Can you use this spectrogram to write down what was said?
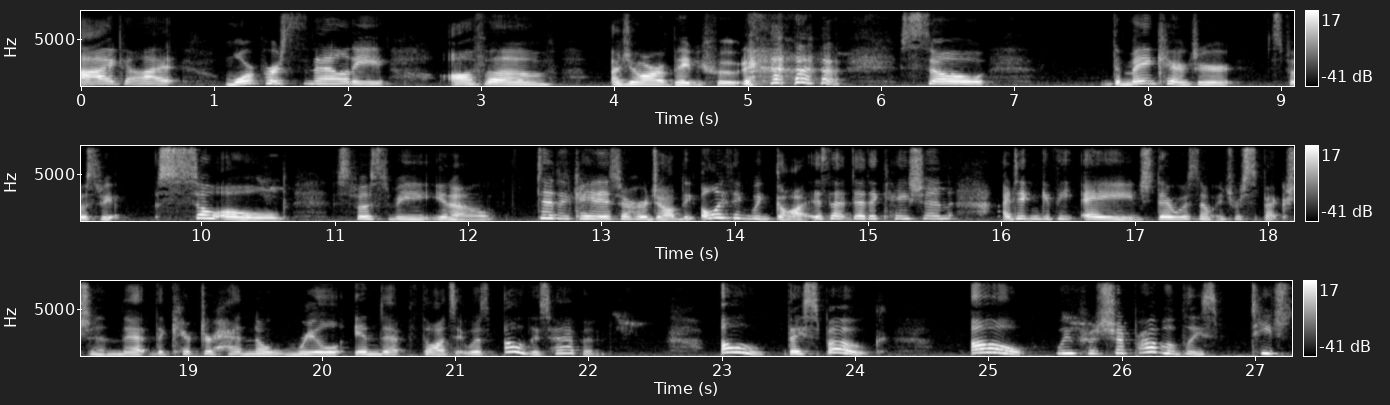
I got more personality off of a jar of baby food. so the main character is supposed to be so old, supposed to be, you know, dedicated to her job. The only thing we got is that dedication. I didn't get the age. There was no introspection. That the character had no real in-depth thoughts. It was, oh, this happened. Oh, they spoke. Oh, we should probably teach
